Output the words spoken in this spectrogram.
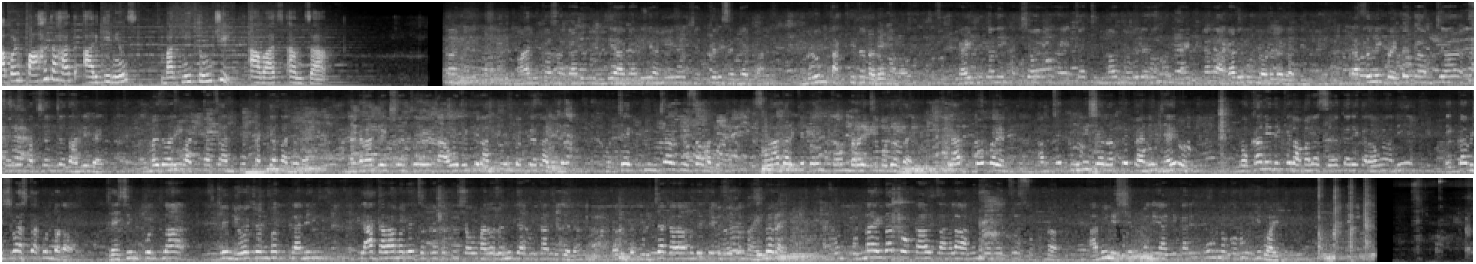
आपण पाहत आहात आर के न्यूज. बातमी तुमची आवाज आमचा. महाविकास आघाडी इंडिया आघाडी आणि शेतकरी संघटना मिळून ताकदीनं लढवणार आहोत. काही ठिकाणी पक्षाच्या चिन्हावर लढवल्या जातील काही ठिकाणी आघाडी म्हणून लढवल्या जातील. प्राथमिक बैठका आमच्या सर्व पक्षांच्या झालेल्या आहेत. उमेदवारी वाटपाचा अंतिम टप्प्यात आलेला आहे. नगराध्यक्षाचे नावं देखील अंतिम टप्प्यात आलेले आहे पुढच्या एक तीन चार दिवसामध्ये सोळा तारखेपर्यंत काम भरायची मुदत आहे. त्यात तोपर्यंत आमचे तिन्ही शहरातले पॅनेल जाहीर होतील. लोकांनी देखील आम्हाला सहकार्य करावं आणि एकदा विश्वास टाकून बघावा. जयसिंगपूरला जे नियोजनबद्ध प्लॅनिंग त्या काळामध्ये छत्रपती शाहू महाराजांनी त्या ठिकाणी केलं. परंतु पुढच्या काळामध्ये ते नियोजन राहिलं नाही. आणि म्हणून पुन्हा एकदा तो काळ चांगला आणून देण्याचं स्वप्न आम्ही निश्चितपणे या ठिकाणी पूर्ण करू ही ग्वाही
